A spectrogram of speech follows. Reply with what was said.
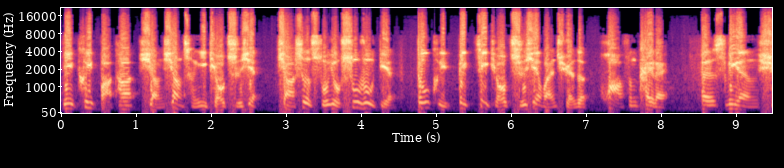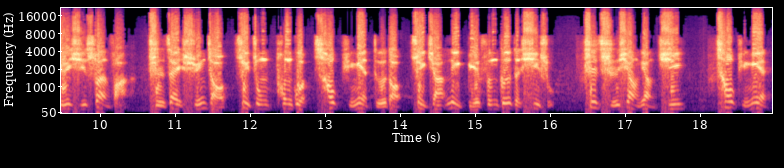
你可以把它想象成一条直线。假设所有输入点都可以被这条直线完全的划分开来。SVM 学习算法旨在寻找最终通过超平面得到最佳类别分割的系数，支持向量机超平面。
